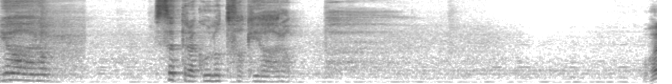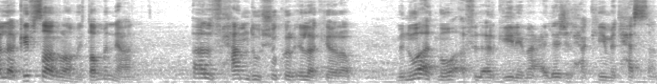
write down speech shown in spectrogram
يا رب. سترك ولطفك يا رب. كيف صار رامي؟ طمني عنه. ألف حمد وشكر لك يا رب. من وقت ما وقف الارجيله مع علاج الحكيم تحسن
